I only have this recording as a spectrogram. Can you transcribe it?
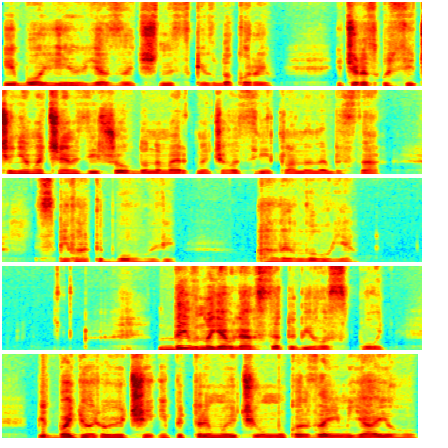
і богів язичницьких докорив, і через усічення мечем зійшов до немеркнучого світла на небесах. Співати Богові. Аллилуйя! Дивно являвся тобі Господь, підбадьорюючи і підтримуючи в муках за ім'я Його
